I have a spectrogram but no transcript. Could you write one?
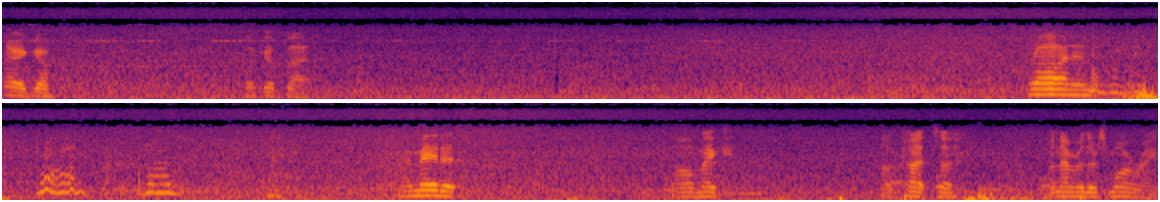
There you go. Look at that. Run and run, run. I made it. I'll make. I'll cut to whenever there's more rain.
